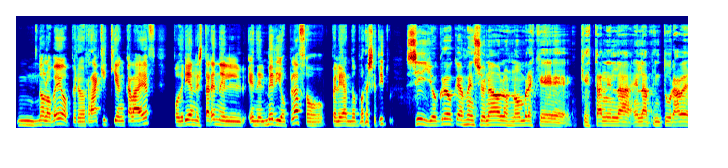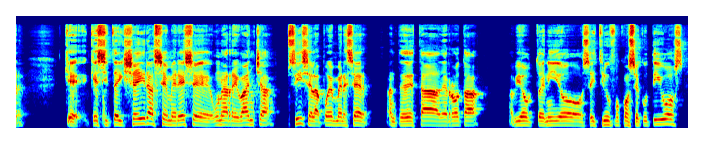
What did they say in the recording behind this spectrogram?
no lo veo, pero Rakic y Ankalaev podrían estar en el, en el medio plazo peleando por ese título. Sí, yo creo que has mencionado los nombres que, que están en la, en la pintura. A ver, que, que si Teixeira se merece una revancha, sí se la puede merecer. Antes de esta derrota había obtenido seis triunfos consecutivos.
